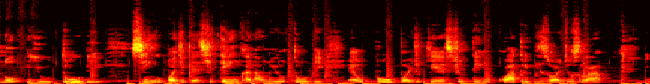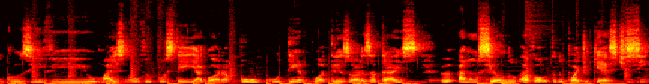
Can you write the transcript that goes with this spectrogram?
no YouTube. Sim, o podcast tem um canal no YouTube. É o Paul Podcast. Eu tenho quatro episódios lá. Inclusive, o mais novo eu postei agora há pouco tempo, há três horas atrás, uh, anunciando a volta do podcast. Sim.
